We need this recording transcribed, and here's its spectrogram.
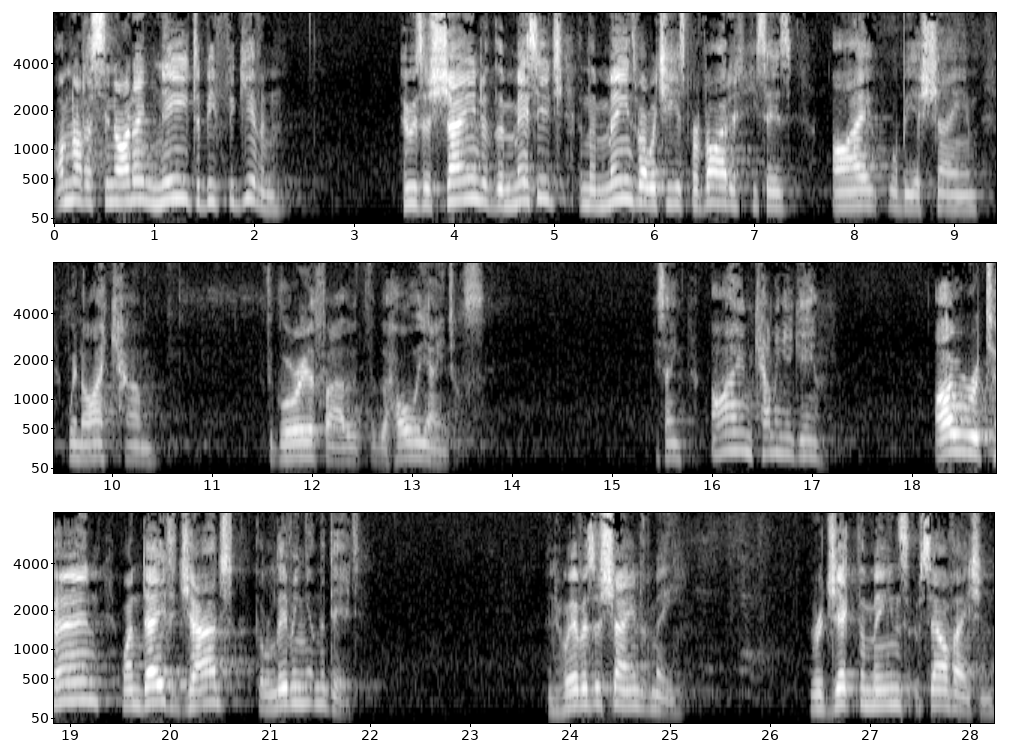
I'm not a sinner. I don't need to be forgiven. Who is ashamed of the message and the means by which he is provided, he says, I will be ashamed when I come with the glory of the Father, with the holy angels. He's saying, I am coming again. I will return one day to judge the living and the dead. And whoever is ashamed of me, reject the means of salvation,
